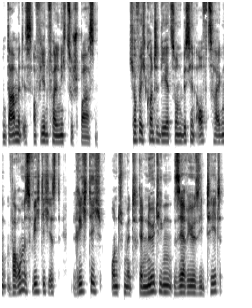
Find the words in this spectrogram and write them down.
und damit ist auf jeden Fall nicht zu spaßen. Ich hoffe, ich konnte dir jetzt so ein bisschen aufzeigen, warum es wichtig ist, richtig und mit der nötigen Seriosität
